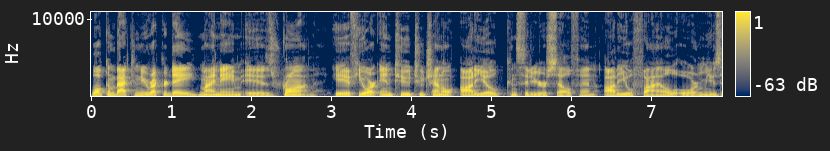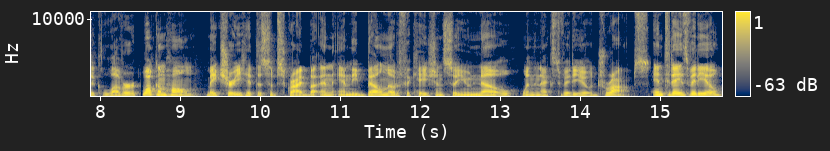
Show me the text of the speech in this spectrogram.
Welcome back to New Record Day. My name is Ron. If you are into two channel audio, consider yourself an audiophile or music lover, welcome home. Make sure you hit the subscribe button and the bell notification so you know when the next video drops. In today's video,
